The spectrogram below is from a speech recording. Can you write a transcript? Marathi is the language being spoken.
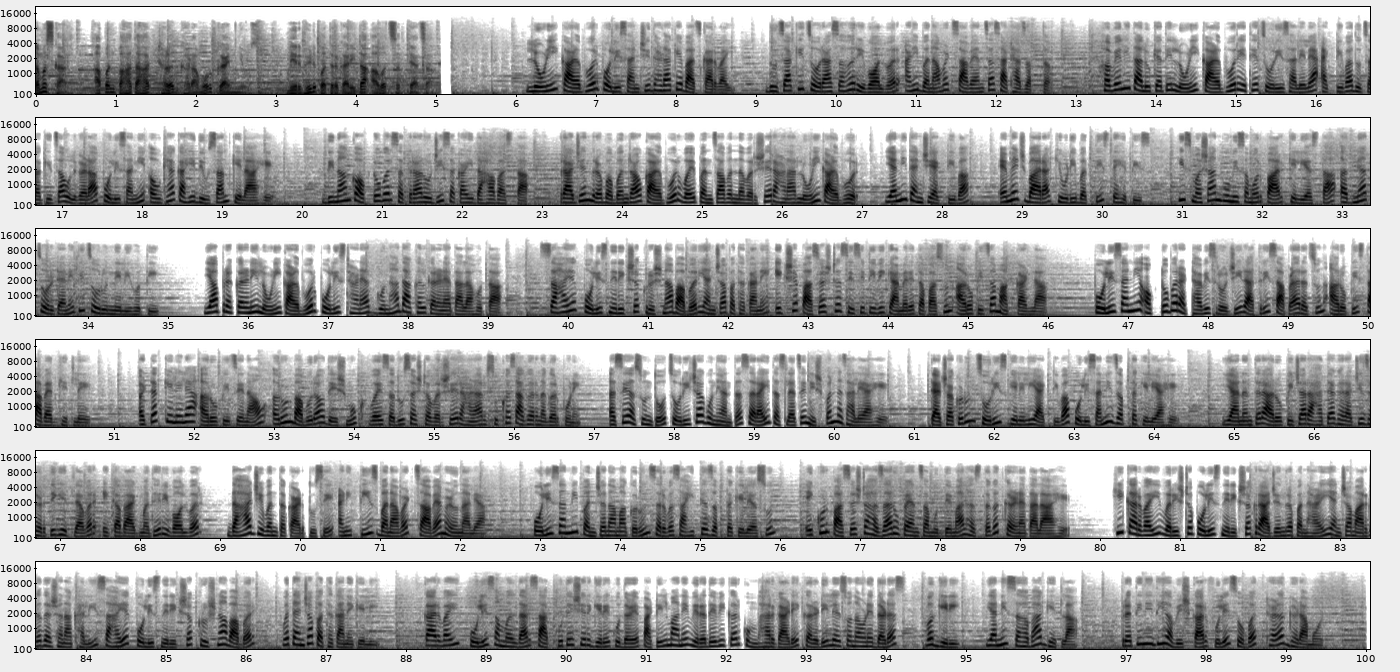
नमस्कार आपण पाहत आहात ठळक घडामोड क्राईम न्यूज निर्भीड पत्रकारिता आवत सत्याचा. लोणी काळभोर पोलिसांची धडाकेबाज कारवाई दुचाकी चोरासह रिव्हॉल्व्हर आणि बनावट साव्यांचा साठा जप्त. हवेली तालुक्यातील लोणी काळभोर येथे चोरी झालेल्या ॲक्टिवा दुचाकीचा उलगडा पोलिसांनी अवघ्या काही दिवसांत केला आहे. दिनांक ऑक्टोबर सतरा रोजी सकाळी दहा वाजता राजेंद्र बबनराव काळभोर वय पंचावन्न वर्षे राहणार लोणी काळभोर यांनी त्यांची ॲक्टिवा एम एच बारा क्यूडी बत्तीस तेहतीस. ही स्मशानभूमीसमोर पार्क केली असता अज्ञात चोरट्याने ती चोरून नेली होती. या प्रकरणी लोणी काळभोर पोलीस ठाण्यात गुन्हा दाखल करण्यात आला होता. सहाय्यक पोलीस निरीक्षक कृष्णा बाबर यांच्या पथकाने एकशे पासष्ट सीसीटीव्ही कॅमेरे तपासून आरोपीचा माग काढला. पोलिसांनी ऑक्टोबर अठ्ठावीस रोजी रात्री सापळा रचून आरोपीस ताब्यात घेतले. अटक केलेल्या आरोपीचे नाव अरुण बाबूराव देशमुख वय सदुसष्ट वर्षे राहणार सुखसागर नगर पुणे. असे असून तो चोरीच्या गुन्ह्यांत सराईत असल्याचे निष्पन्न झाले आहे. त्याच्याकडून चोरीस गेलेली ॲक्टिवा पोलिसांनी जप्त केली आहे. यानंतर आरोपीच्या राहत्या घराची झडती घेतल्यावर एका बॅगमध्ये रिव्हॉल्व्हर दहा जिवंत काडतुसे आणि तीस बनावट चाव्या मिळून आल्या. पोलिसांनी पंचनामा करून सर्व साहित्य जप्त केले असून एकूण पासष्ट हजार रुपयांचा मुद्देमाल हस्तगत करण्यात आला आहे. ही कारवाई वरिष्ठ पोलीस निरीक्षक राजेंद्र पन्हाळे यांच्या मार्गदर्शनाखाली सहाय्यक पोलीस निरीक्षक कृष्णा बाबर व त्यांच्या पथकाने केली. कारवाईत पोलीस अंमलदार सातपुते शिरगिरे कुदळे पाटील माने विरदेवीकर कुंभार गाडे करडी सोनवणे दडस व गिरी यांनी सहभाग घेतला. प्रतिनिधी आविष्कार फुले सोबत ठळक घडामोड.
